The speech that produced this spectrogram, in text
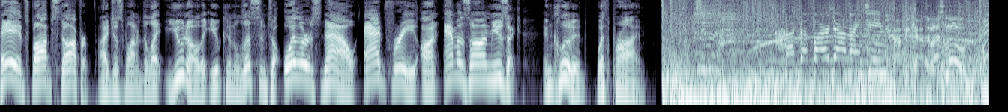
Hey, it's Bob Stauffer. I just wanted to let you know that you can listen to Oilers Now ad free on Amazon Music, included with Prime. Knock that fire down, 19. Copy, Captain. Let's move.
